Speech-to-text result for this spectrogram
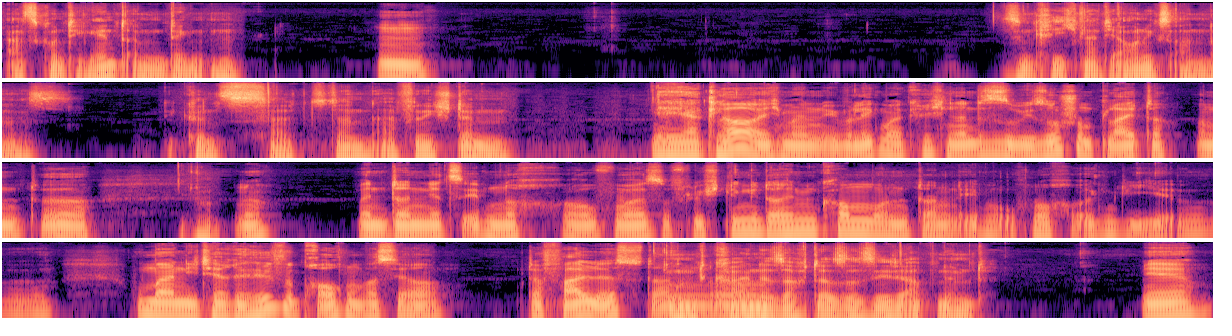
als Kontingent andenken. Hm. Das ist in Griechenland ja auch nichts anderes. Die können es halt dann einfach nicht stemmen. Ja, ja, klar. Ich meine, überleg mal, Griechenland ist sowieso schon pleite. Und äh, ne, wenn dann jetzt eben noch haufenweise Flüchtlinge dahin kommen und dann eben auch noch irgendwie äh, humanitäre Hilfe brauchen, was ja der Fall ist, dann. Und keiner äh, sagt, dass er sie abnimmt. Ja, ja.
